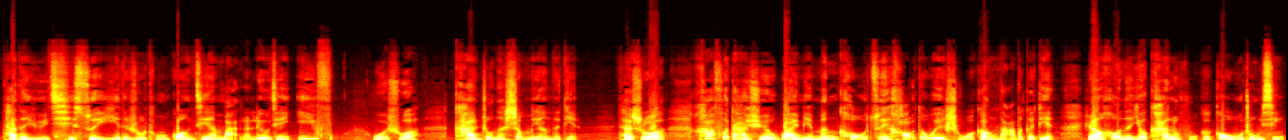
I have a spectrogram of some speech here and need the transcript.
他的语气随意的如同逛街买了六件衣服。我说，看中了什么样的店？他说：“哈佛大学外面门口最好的位置，我刚拿了个店。然后呢，又看了五个购物中心。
